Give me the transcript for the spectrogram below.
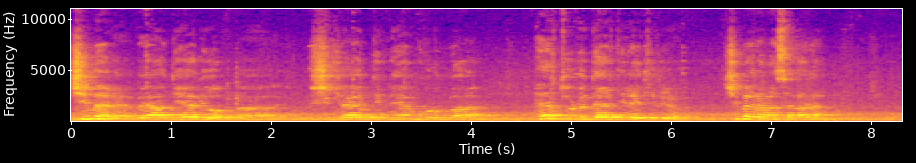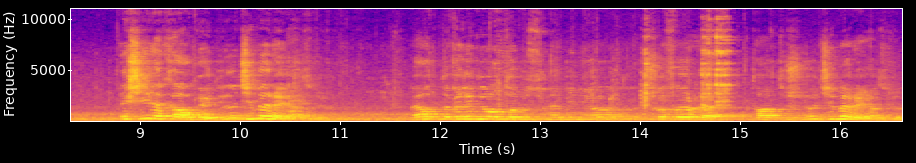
CİMER'e veya diğer yo- e, şikayet dinleyen kurumlara her türlü dert iletiliyor. CİMER'e mesela ne? Eşiyle kavga ediyor, CİMER'e yazıyor. Veyahut da belediye otobüsüne biniyor, şoförle tartışıyor, CİMER'e yazıyor.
